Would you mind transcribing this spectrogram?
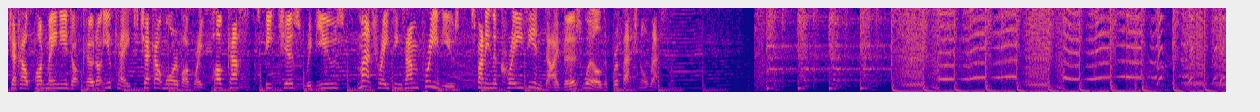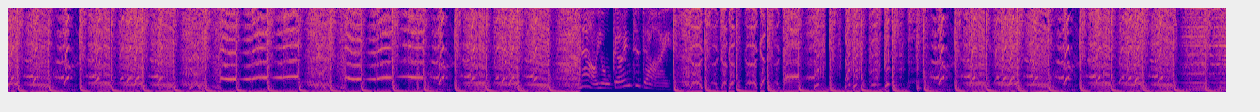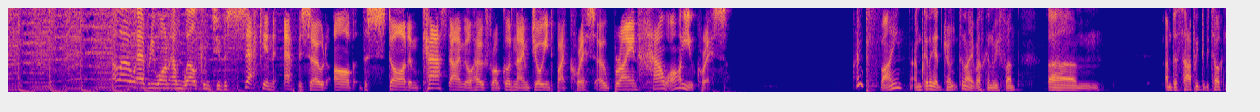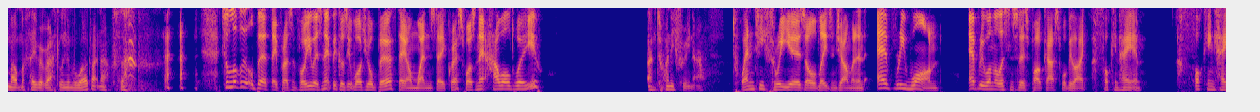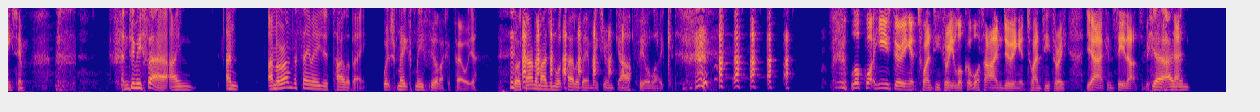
Check out podmania.co.uk to check out more of our great podcasts, features, reviews, match ratings, and previews spanning the crazy and diverse world of professional wrestling. Now you're going to die. Hello, everyone, and welcome to the second episode of the Stardom Cast. I'm your host, Rob Good, and I'm joined by Chris O'Brien. How are you, Chris? I'm fine. I'm gonna get drunk tonight. That's gonna be fun. Um, I'm just happy to be talking about my favorite wrestling in the world right now. So It's a lovely little birthday present for you, isn't it? Because it was your birthday on Wednesday, Chris, wasn't it? How old were you? I'm 23 now. 23 years old, ladies and gentlemen, and everyone, everyone that listens to this podcast will be like, I fucking hate him. I fucking hate him. And to be fair, I'm I'm I'm around the same age as Tyler Bate, which makes me feel like a failure. So I can't imagine what Tyler Bate makes you and Garth feel like. Look what he's doing at 23. Look at what I'm doing at 23. Yeah, I can see that to be Yeah, fair. I mean,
